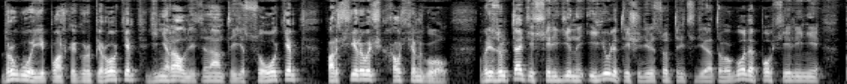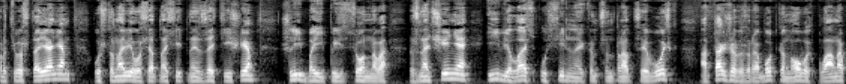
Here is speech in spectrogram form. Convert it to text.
другой японской группировки генерал-лейтенанта Ясуоки форсировать Халхенгол. В результате с середины июля 1939 года по всей линии противостояния установилось относительное затишье, шли бои позиционного значения и велась усиленная концентрация войск, а также разработка новых планов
